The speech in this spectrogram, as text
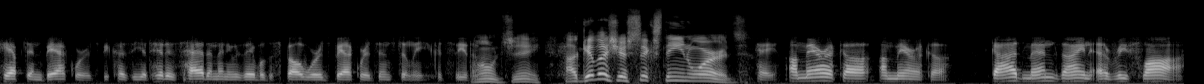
Captain Backwards because he had hit his head and then he was able to spell words backwards instantly. He could see them. Oh, gee. Uh, give us your 16 words. Okay. America, America, God mend thine every flaw.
